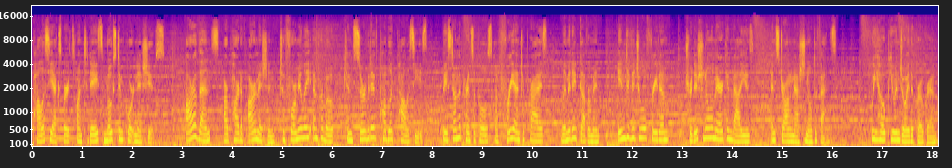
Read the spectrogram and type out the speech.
policy experts on today's most important issues. Our events are part of our mission to formulate and promote conservative public policies based on the principles of free enterprise, limited government, individual freedom, traditional American values, and strong national defense. We hope you enjoy the program.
